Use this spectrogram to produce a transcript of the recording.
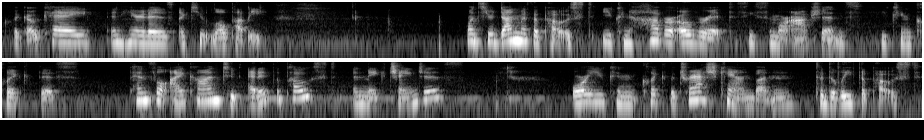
click OK, and here it is, a cute little puppy. Once you're done with a post, you can hover over it to see some more options. You can click this pencil icon to edit the post and make changes or you can click the trash can button to delete the post.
